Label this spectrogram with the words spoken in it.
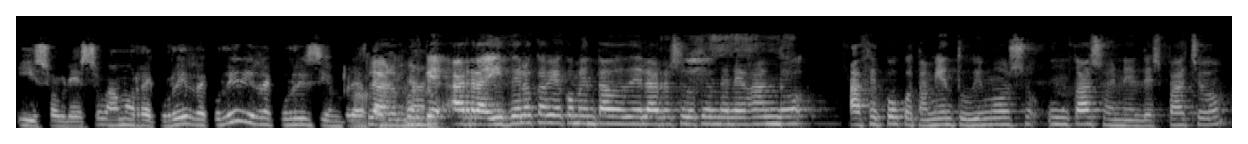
y sobre eso vamos a recurrir, recurrir y recurrir siempre. Claro, porque a raíz de lo que había comentado de la resolución denegando, hace poco también tuvimos un caso en el despacho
